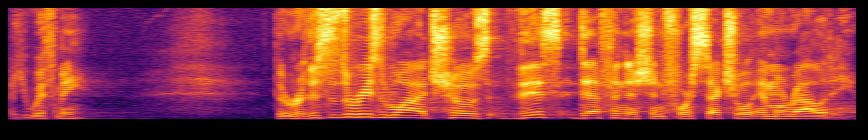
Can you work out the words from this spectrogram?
Are you with me? This is the reason why I chose this definition for sexual immorality.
